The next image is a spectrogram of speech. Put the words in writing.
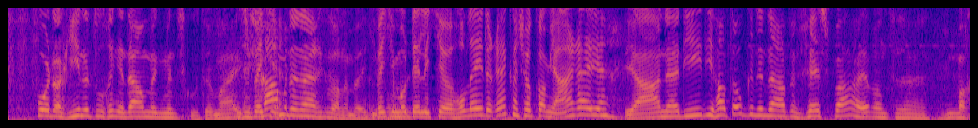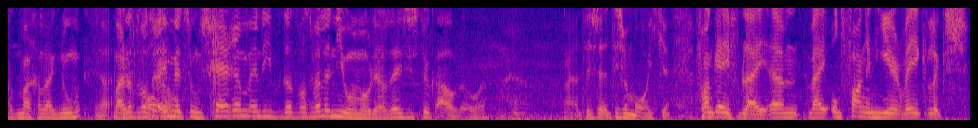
voordat ik hier naartoe ging. En daarom ben ik met de scooter. Maar ik schaam me er eigenlijk wel een beetje Een beetje modelletje Holleder, hè? En zo kwam je aanrijden. Ja, nee, die, die had ook inderdaad een Vespa, hè, want uh, ik mag het maar gelijk noemen. maar dat was een met zo'n scherm en die, dat was wel een nieuwe model. Deze is een stuk ouder, hoor. Ja. Nou, het, is, het is een mooitje. Frank Evenblij, um, wij ontvangen hier wekelijks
